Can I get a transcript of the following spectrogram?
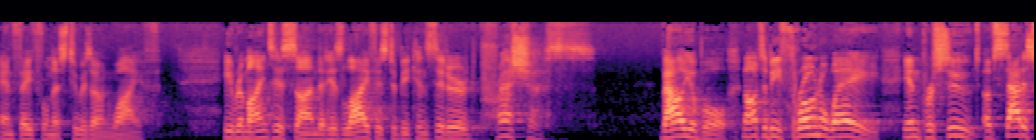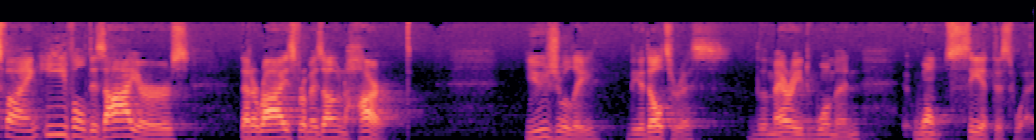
and faithfulness to his own wife. He reminds his son that his life is to be considered precious valuable, not to be thrown away in pursuit of satisfying evil desires that arise from his own heart. Usually, the adulteress, the married woman, won't see it this way.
